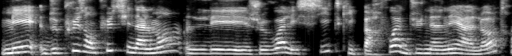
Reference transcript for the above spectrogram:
Mais de plus en plus, finalement, les, je vois les sites qui parfois d'une année à l'autre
